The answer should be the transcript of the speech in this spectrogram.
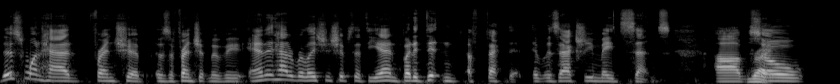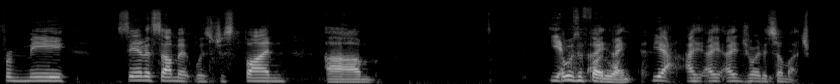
this one had friendship. It was a friendship movie, and it had relationships at the end, but it didn't affect it. It was actually made sense. Um, So for me, Santa Summit was just fun. Um, yeah, It was a fun I- one. yeah, I, I, I enjoyed it so much.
